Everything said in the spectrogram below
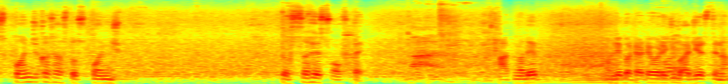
स्पंज कसा असतो स्पंज? तसं हे सॉफ्ट आहे. आतमध्ये म्हणजे बटाटे भाजी असते ना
